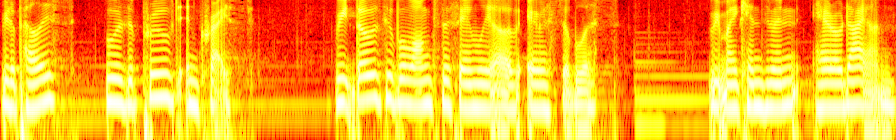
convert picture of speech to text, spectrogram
Greet Apelles, who is approved in Christ. Greet those who belong to the family of Aristobulus. Greet my kinsman Herodion.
